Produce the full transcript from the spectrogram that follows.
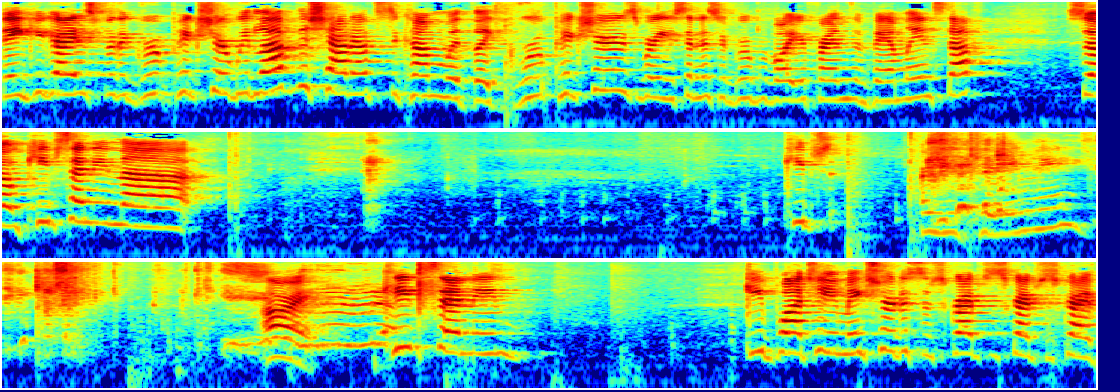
Thank you guys for the group picture. We love the shout outs to come with like group pictures where you send us a group of all your friends and family and stuff. So keep sending the. Keeps. Are you kidding me? All right. Keep sending. Keep watching. Make sure to subscribe, subscribe, subscribe.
